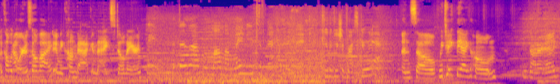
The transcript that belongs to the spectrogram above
A couple hours go by and we come back and the egg's still there. It doesn't have a mama. Maybe it's a rescue You think we should rescue it? And so we take the egg home. We got our egg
